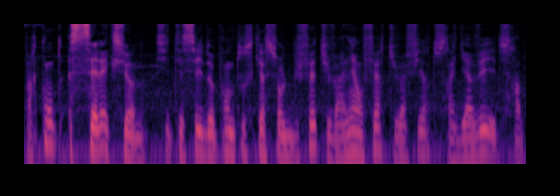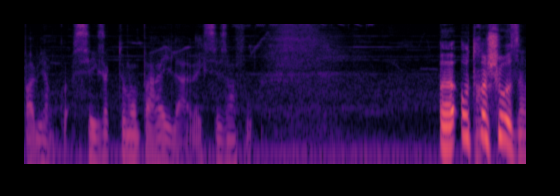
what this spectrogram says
Par contre, sélectionne. Si tu essayes de prendre tout ce qu'il y a sur le buffet, tu vas rien en faire, tu vas finir, tu seras gavé et tu seras pas bien. C'est exactement pareil là avec ces infos. Euh, autre chose,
